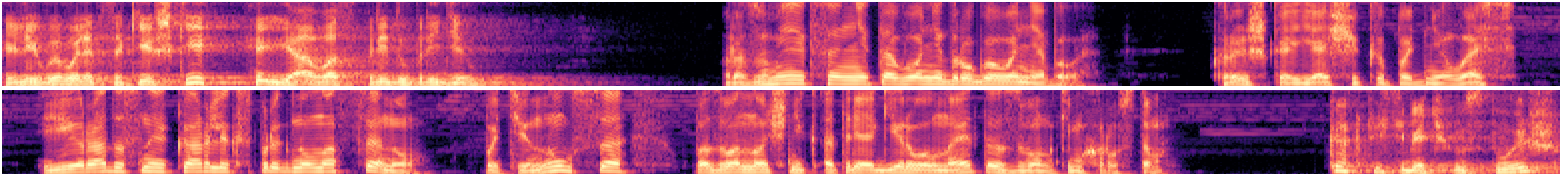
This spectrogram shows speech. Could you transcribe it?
или вывалятся кишки, я вас предупредил». Разумеется, ни того, ни другого не было. Крышка ящика поднялась, и радостный карлик спрыгнул на сцену. Потянулся, позвоночник отреагировал на это звонким хрустом. «Как ты себя чувствуешь?»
